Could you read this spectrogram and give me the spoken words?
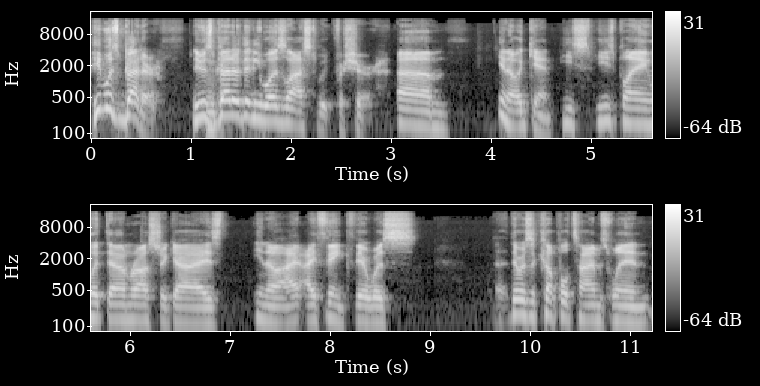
he was better. He was okay. better than he was last week for sure. Um, you know, again, he's he's playing with down roster guys. You know, I, I think there was there was a couple times when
